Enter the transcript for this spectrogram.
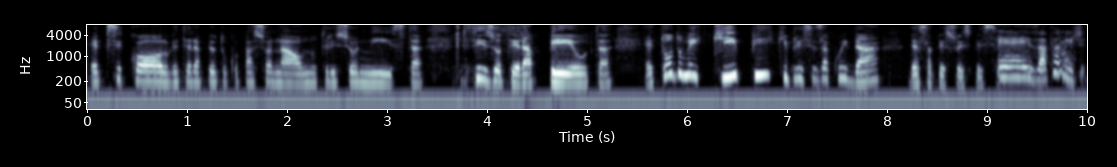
é psicóloga, é terapeuta ocupacional, nutricionista, fisioterapeuta, é toda uma equipe que precisa cuidar dessa pessoa especial. É, exatamente.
